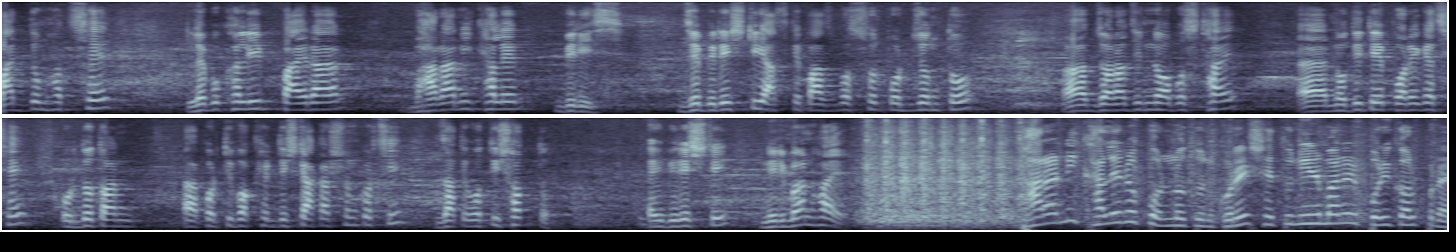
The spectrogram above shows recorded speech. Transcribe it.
মাধ্যম হচ্ছে লেবুখালী পায়রার ভারানি খালের ব্রিজ। যে ব্রিজটি আজকে পাঁচ বছর পর্যন্ত জরাজীর্ণ অবস্থায় নদীতে পড়ে গেছে। ঊর্ধ্বতন কর্তৃপক্ষের দৃষ্টি আকর্ষণ করছি যাতে অতি সত্বর এই ব্রিজটি নির্মাণ হয়। ভারানি খালের ওপর নতুন করে সেতু নির্মাণের পরিকল্পনা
